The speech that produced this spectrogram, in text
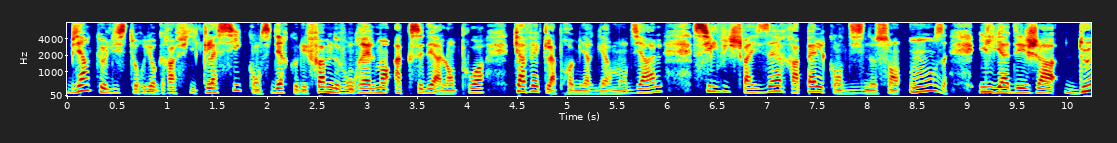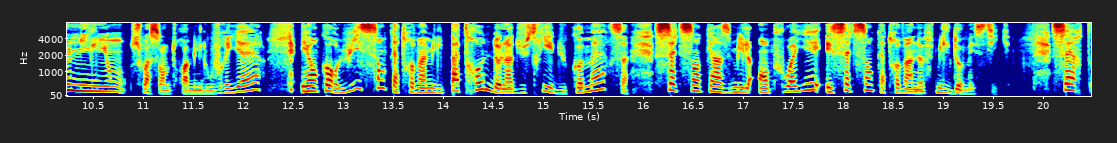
Bien que l'historiographie classique considère que les femmes ne vont réellement accéder à l'emploi qu'avec la Première Guerre mondiale, Sylvie Schweizer rappelle qu'en 1911, il y a déjà 2 63 000 ouvrières et encore 880 000 patronnes de l'industrie et du commerce, 715 000 employés et 789 000 domestiques. Certes,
